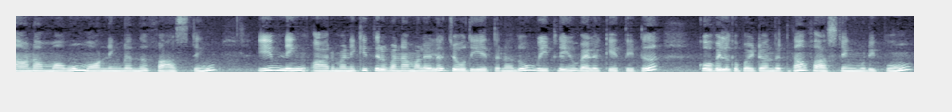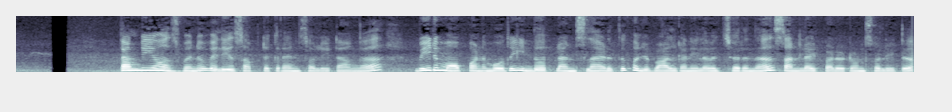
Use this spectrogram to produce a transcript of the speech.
நானும் அம்மாவும் மார்னிங்லேருந்து ஃபாஸ்டிங் ஈவினிங் ஆறு மணிக்கு திருவண்ணாமலையில் ஜோதி ஏற்றினதும் வீட்லேயும் விளக்கேற்றிட்டு கோவிலுக்கு போயிட்டு வந்துட்டு தான் ஃபாஸ்டிங் முடிப்போம். தம்பியும் ஹஸ்பண்டும் வெளியே சாப்பிட்டுக்கிறேன்னு சொல்லிட்டாங்க. வீடு மாப் பண்ணும்போது இண்டோர் பிளான்ஸ்லாம் எடுத்து கொஞ்சம் பால்கனியில் வச்சுருந்தேன் சன்லைட் படட்டும்னு சொல்லிட்டு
